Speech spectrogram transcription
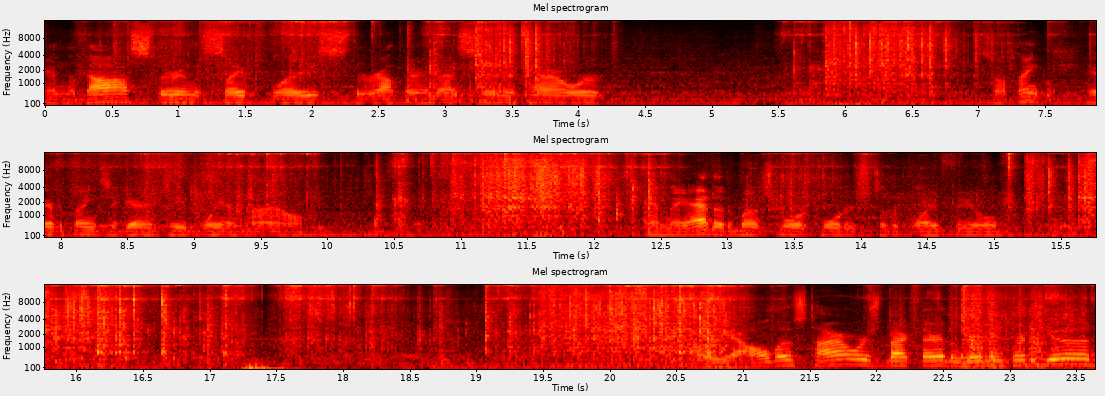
And the dice, they're in a safe place. They're out there in that center tower. So I think everything's a guaranteed win now. And they added a bunch more quarters to the playfield. Oh yeah, all those towers back there, they're moving pretty good.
